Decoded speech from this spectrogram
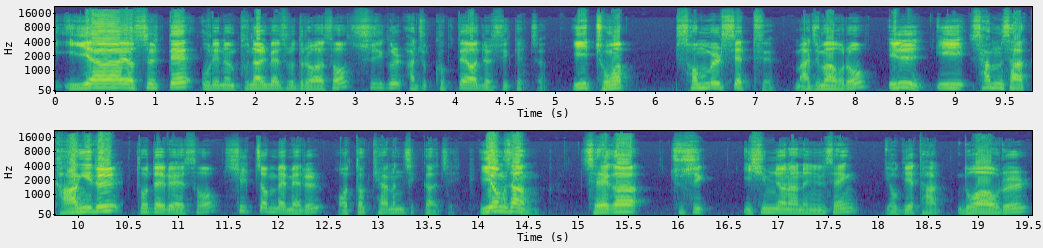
이하였을 때 우리는 분할 매수로 들어가서 수익을 아주 극대화될 수 있겠죠. 이 종합 선물 세트 마지막으로 1, 2, 3, 4 강의를 토대로 해서 실전 매매를 어떻게 하는지까지 이 영상 제가 주식 20년 하는 인생 여기에 다 노하우를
